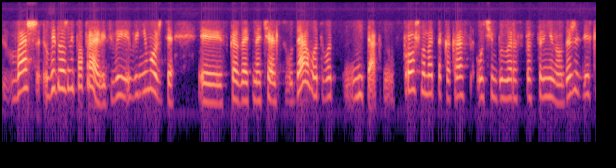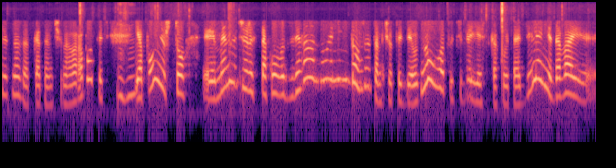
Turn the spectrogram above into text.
ваш, вы должны поправить. Вы, вы не можете э, сказать начальству, да, вот, вот не так. Ну, в прошлом это как раз очень было распространено. Даже 10 лет назад, когда я начинала работать, Мгм. я помню, что э, менеджеры с такого звена, ну, они не должны там что-то делать. Ну, вот у тебя есть какое-то отделение, давай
